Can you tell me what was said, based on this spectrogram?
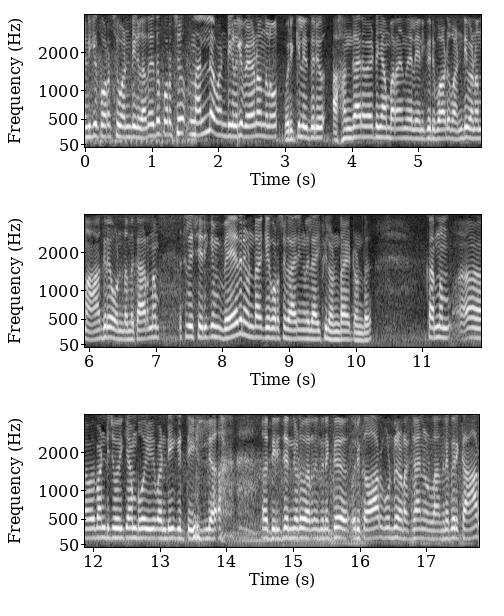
എനിക്ക് കുറച്ച് വണ്ടികൾ അതായത് കുറച്ച് നല്ല വണ്ടികൾ എനിക്ക് വേണമെന്നുള്ള ഒരിക്കലും ഇതൊരു അഹങ്കാരമായിട്ട് ഞാൻ പറയുന്നതിൽ എനിക്ക് ഒരുപാട് വണ്ടി വേണമെന്ന് ആഗ്രഹമുണ്ടെന്ന്. കാരണം മനസ്സിൽ ശരിക്കും വേദന ഉണ്ടാക്കിയ കുറച്ച് കാര്യങ്ങൾ ലൈഫിൽ ഉണ്ടായിട്ടുണ്ട്. കാരണം വണ്ടി ചോദിക്കാൻ പോയി വണ്ടി കിട്ടിയില്ല. തിരിച്ചെന്നോട് പറഞ്ഞു നിനക്ക് ഒരു കാർ കൊണ്ട് നടക്കാനുള്ള നിനക്കൊരു കാർ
